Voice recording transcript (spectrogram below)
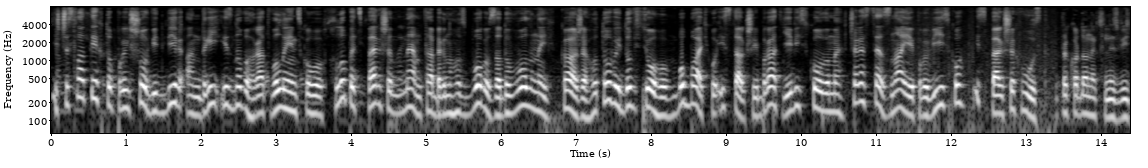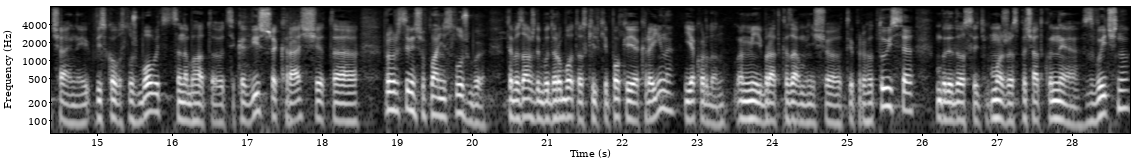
Із числа тих, хто пройшов відбір, Андрій із Новоград-Волинського. Хлопець першим днем табірного збору задоволений. Каже, готовий до всього, бо батько і старший брат є військовими. Через це знає про військо із перших вуст. Прикордонник це незвичайний військовослужбовець, це набагато цікавіше, краще та прогресивніше в плані служби. У тебе завжди буде робота, оскільки поки є країна, є кордон. Мій брат казав мені, що ти приготуйся, буде досить, може, спочатку не звично,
